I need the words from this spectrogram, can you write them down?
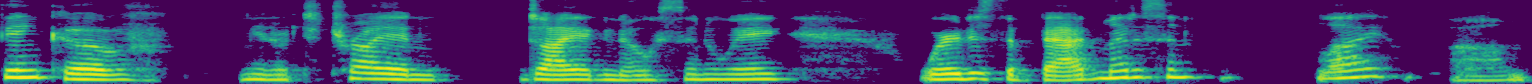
think of, you know, to try and diagnose in a way, where does the bad medicine lie? Um,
